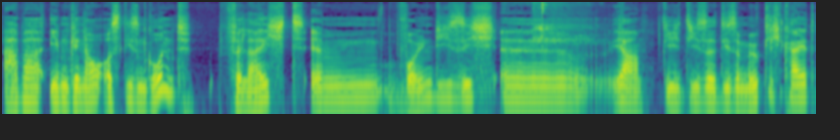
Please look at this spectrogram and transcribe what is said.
aber eben genau aus diesem Grund vielleicht ähm, wollen die sich äh, ja die diese diese Möglichkeit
